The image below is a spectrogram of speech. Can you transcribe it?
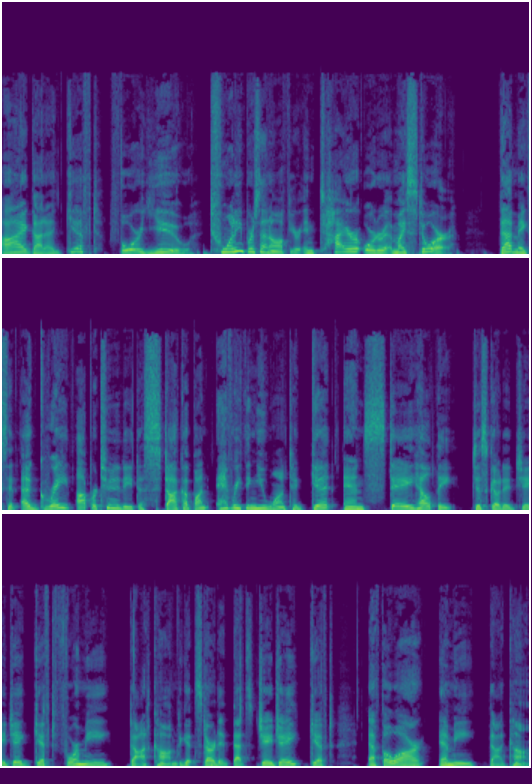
I got a gift for you? 20% off your entire order at my store. That makes it a great opportunity to stock up on everything you want to get and stay healthy. Just go to jjgiftforme.com to get started. That's jjgift, F-O-R-M-E dot com.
